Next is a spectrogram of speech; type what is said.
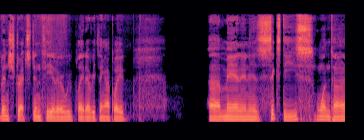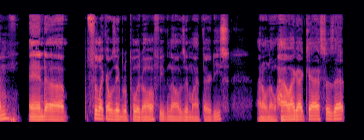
been stretched in theater. We've played everything. I played a man in his 60s one time and uh feel like I was able to pull it off even though I was in my 30s. I don't know how I got cast as that.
